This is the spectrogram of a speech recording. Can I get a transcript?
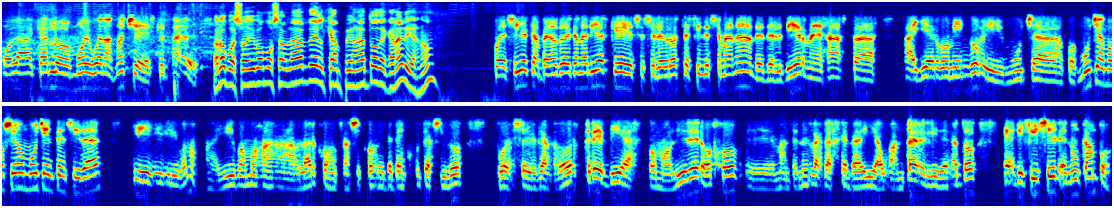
Hola Carlos, muy buenas noches. ¿Qué tal? Bueno, pues hoy vamos a hablar del campeonato de Canarias, ¿no? Pues sí, el campeonato de Canarias que se celebró este fin de semana, desde el viernes hasta ayer domingo y mucha, pues mucha emoción, mucha intensidad y, bueno, ahí vamos a hablar con Francisco Betancourt, que ha sido pues el ganador tres días como líder. Ojo, eh, mantener la tarjeta y aguantar el liderato es difícil en un campo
